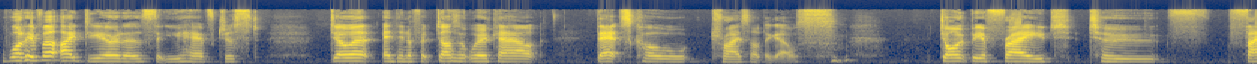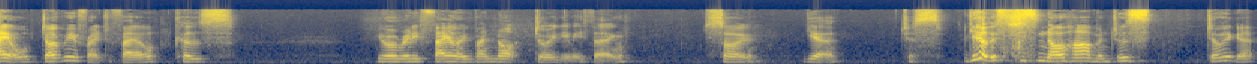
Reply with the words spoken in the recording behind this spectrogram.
whatever idea it is that you have, just do it. And then if it doesn't work out, that's cool. Try something else. Don't be afraid to f- fail. Don't be afraid to fail because you're already failing by not doing anything. So, yeah, just, yeah, there's just no harm in just doing it.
